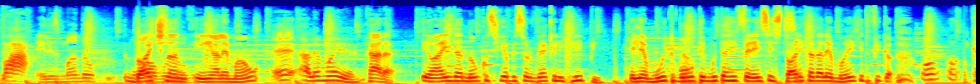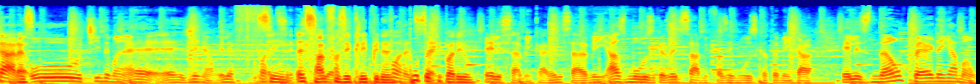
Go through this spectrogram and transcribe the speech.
pá, eles mandam. um Deutschland em alemão é Alemanha. Cara, eu ainda não consegui absorver aquele clipe. Ele é muito bom, tem muita referência histórica da Alemanha que tu fica. Oh, oh. Cara, Mas- o Tindemann é, é genial. Ele é fora Sim, ele sabe é fazer clipe, né? Puta que pariu. Eles sabem, cara, eles sabem. As músicas, eles sabem fazer música também, cara. Eles não perdem a mão.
